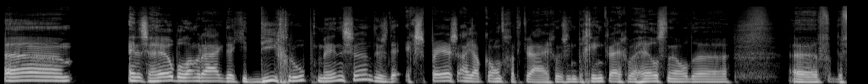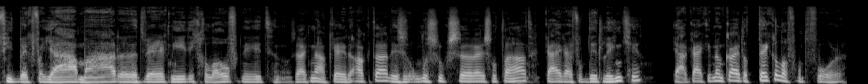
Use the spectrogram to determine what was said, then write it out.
Ehm, en het is heel belangrijk dat je die groep mensen, dus de experts, aan jouw kant gaat krijgen. Dus in het begin kregen we heel snel de, de feedback van ja, maar het werkt niet, ik geloof het niet. En dan zei ik, nou oké, de ACTA, dit is het onderzoeksresultaat. Kijk even op dit linkje. Ja, kijk, en dan kan je dat tackelen van tevoren.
